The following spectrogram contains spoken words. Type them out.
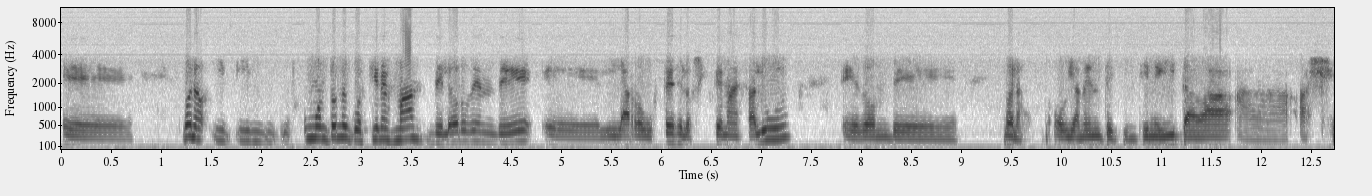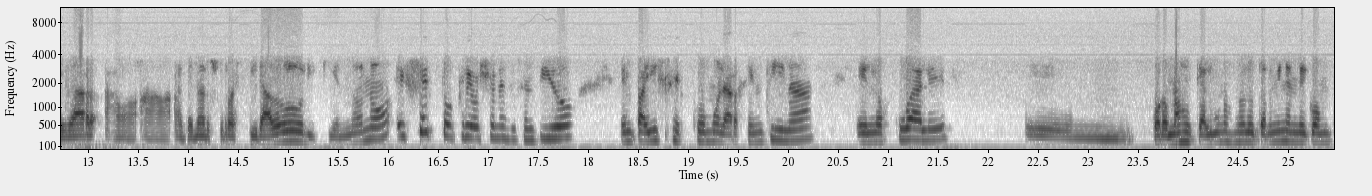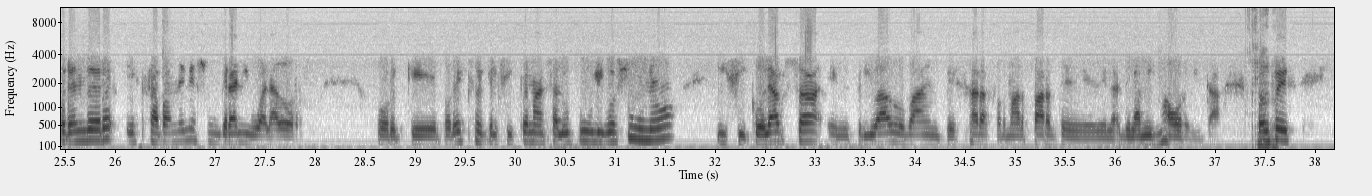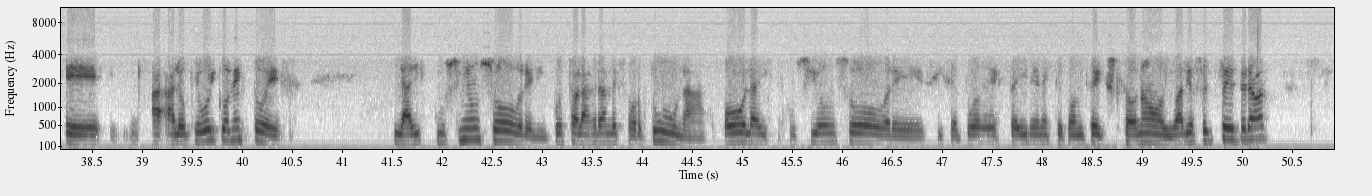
Eh, bueno, y, un montón de cuestiones más del orden de eh, la robustez de los sistemas de salud, donde, bueno, obviamente quien tiene guita va a, llegar a, a, tener su respirador y quien no, no, excepto, creo yo, en ese sentido, en países como la Argentina, en los cuales eh, por más de que algunos no lo terminen de comprender, esta pandemia es un gran igualador, porque por eso es que el sistema de salud público es uno, y si colapsa, el privado va a empezar a formar parte de, la, misma órbita. Entonces, eh, a, lo que voy con esto es, la discusión sobre el impuesto a las grandes fortunas o la discusión sobre si se puede despedir en este contexto o no y varios etcétera,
